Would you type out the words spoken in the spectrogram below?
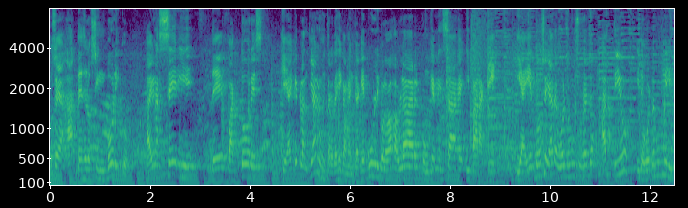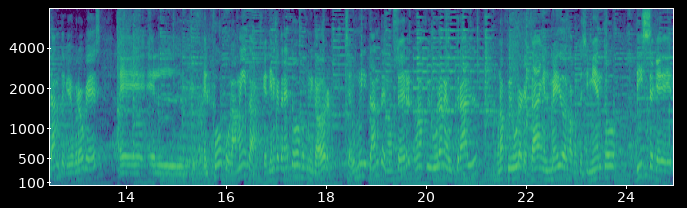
o sea, desde lo simbólico. Hay una serie de factores que hay que plantearlos estratégicamente. ¿A qué público le vas a hablar? ¿Con qué mensaje? ¿Y para qué? Y ahí entonces ya te vuelves un sujeto activo y te vuelves un militante, que yo creo que es eh, el, el, foco, la meta que tiene que tener todo comunicador. Ser un militante, no ser una figura neutral, una figura que está en el medio de los acontecimientos, dice que,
